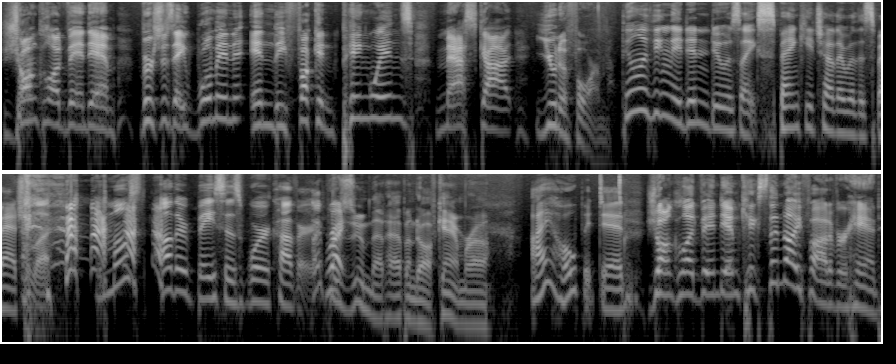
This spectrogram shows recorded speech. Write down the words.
Jean-Claude Van Damme versus a woman in the fucking Penguins mascot uniform. the only thing they didn't do is like spank each other with a spatula. Most other bases were covered. I Right. presume that happened off camera. I hope it did. Jean Claude Van Damme kicks the knife out of her hand.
